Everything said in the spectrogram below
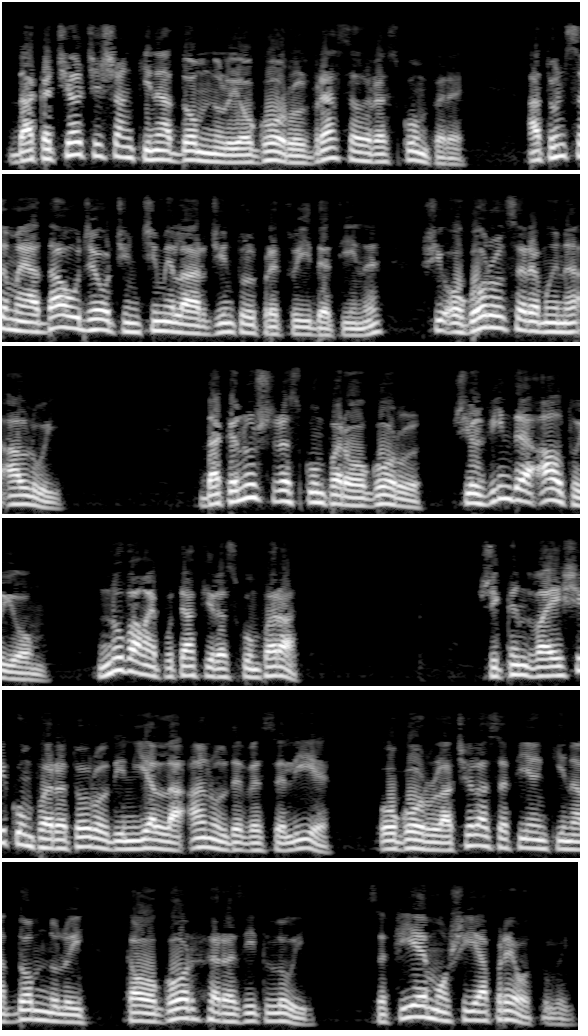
Dacă cel ce și-a închinat Domnului ogorul vrea să-l răscumpere, atunci să mai adauge o cincime la argintul prețuit de tine și ogorul să rămână al lui. Dacă nu-și răscumpără ogorul și îl vinde altui om, nu va mai putea fi răscumpărat și când va ieși cumpărătorul din el la anul de veselie, ogorul acela să fie închinat Domnului ca ogor hărăzit lui, să fie moșia preotului.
